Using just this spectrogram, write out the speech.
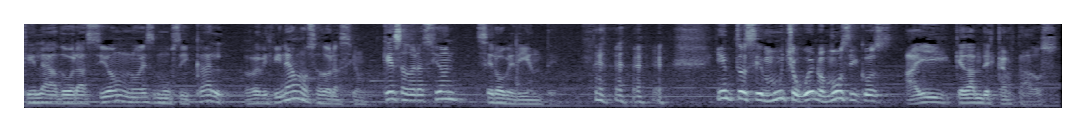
que la adoración no es musical. Redefinamos adoración. ¿Qué es adoración? Ser obediente. y entonces muchos buenos músicos ahí quedan descartados.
